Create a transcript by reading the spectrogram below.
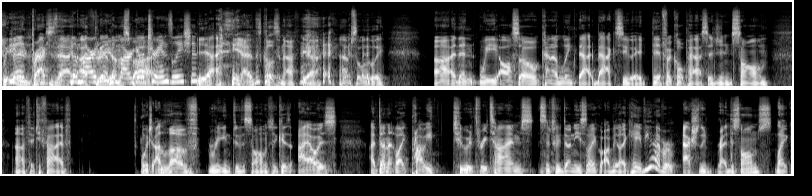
We didn't even practice that. the I, I threw you the on the Margot spot. translation. Yeah, yeah, that's close enough. Yeah, absolutely. Uh, and then we also kind of link that back to a difficult passage in Psalm uh, 55, which I love reading through the Psalms because I always, I've done it like probably two or three times since we've done East Lake. I'll be like, hey, have you ever actually read the Psalms? Like,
